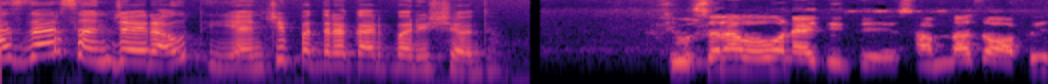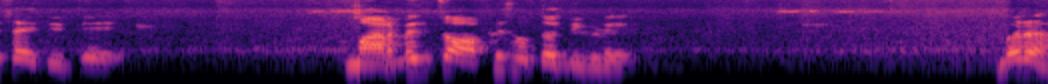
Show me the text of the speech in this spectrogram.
खासदार संजय राऊत यांची पत्रकार परिषद. शिवसेना भवन आहे तिथे सामनाचं ऑफिस आहे तिथे. मार्मिकचं ऑफिस होतं तिकडे. बरं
